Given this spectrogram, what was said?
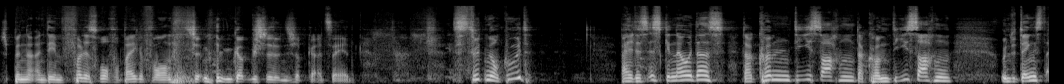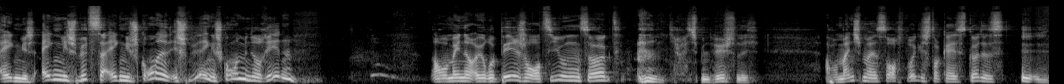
Ich bin an dem volles Rohr vorbeigefahren. Ich habe mit dem Kopf geschüttelt, ich habe keine Zeit. Das tut mir gut. Weil das ist genau das. Da kommen die Sachen, da kommen die Sachen. Und du denkst eigentlich, eigentlich willst du eigentlich gar nicht, ich will eigentlich gar nicht mit dir reden. Aber meine europäische Erziehung sagt, ich bin höchlich. Aber manchmal sagt wirklich der Geist Gottes, äh, äh,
